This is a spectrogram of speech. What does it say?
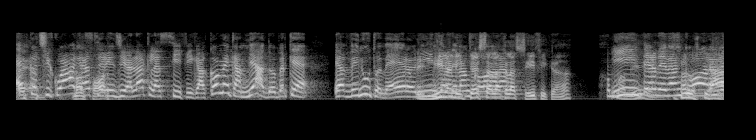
eccoci qua, Ma grazie forte. regia. La classifica, come è cambiato? Perché è avvenuto, è vero, il l'Inter Milan deve in testa alla classifica eh? L'Inter deve ancora spiegare.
